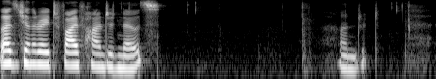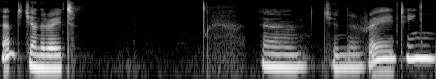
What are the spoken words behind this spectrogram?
Let's generate 500 nodes. 100 and generate. And generating.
